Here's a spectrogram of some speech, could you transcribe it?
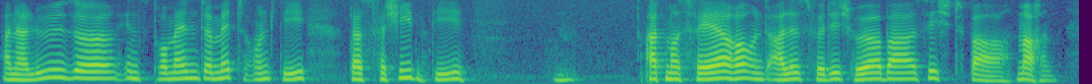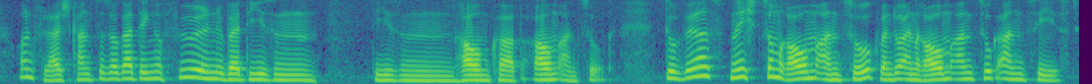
Analyseinstrumente mit und die das verschieden, die Atmosphäre und alles für dich hörbar, sichtbar machen. Und vielleicht kannst du sogar Dinge fühlen über diesen, diesen Raumkörper, Raumanzug. Du wirst nicht zum Raumanzug, wenn du einen Raumanzug anziehst.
